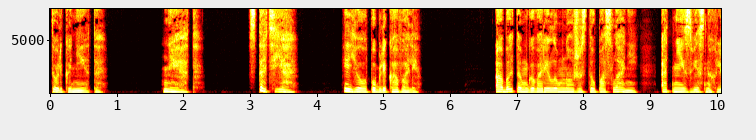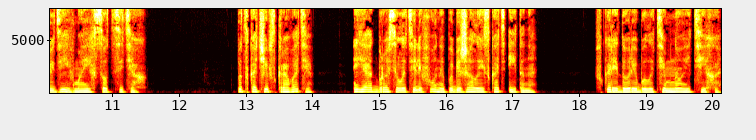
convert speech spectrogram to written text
Только не это. Нет. Статья. Ее опубликовали. Об этом говорило множество посланий от неизвестных людей в моих соцсетях. Подскочив с кровати, я отбросила телефон и побежала искать Итана. В коридоре было темно и тихо.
